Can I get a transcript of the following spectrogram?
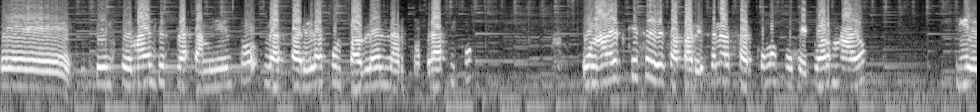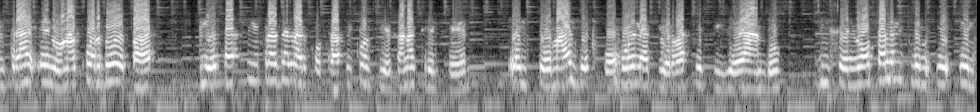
eh, del tema del desplazamiento, la FARC era culpable del narcotráfico. Una vez que se desaparece la FARC como sujeto armado y entra en un acuerdo de paz, y esas cifras de narcotráfico empiezan a crecer, el tema del despojo de la tierra se sigue dando y se nota el,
